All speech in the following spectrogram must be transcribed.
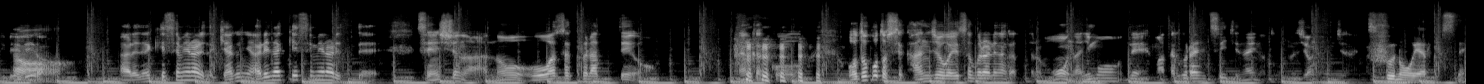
入れるよ。あれだけ攻められて、逆にあれだけ攻められて、先週のあの大技食らってよ。なんかこう、男として感情が揺さぶられなかったら、もう何もね、またぐらいについてないのと同じようなもんじゃない不能やるですね。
